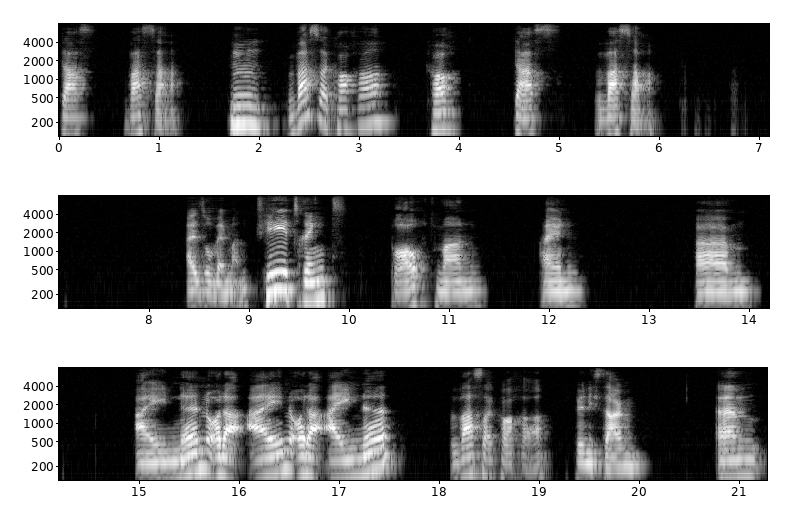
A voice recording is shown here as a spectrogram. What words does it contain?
das Wasser. Hm, Wasserkocher kocht das Wasser. Also wenn man Tee trinkt, braucht man ein ähm, einen oder ein oder eine Wasserkocher, will ich sagen. Ähm,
